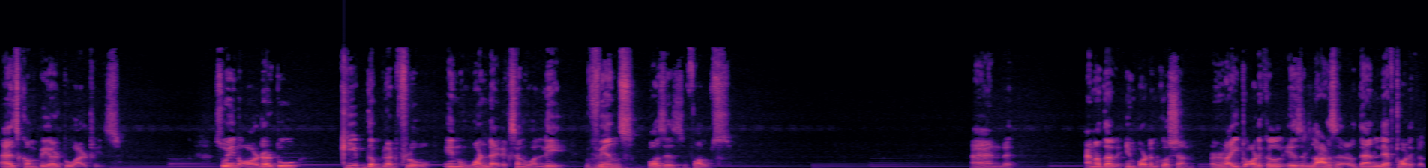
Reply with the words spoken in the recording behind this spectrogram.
as compared to arteries. So, in order to keep the blood flow in one direction only, veins possess valves. And another important question right auricle is larger than left auricle.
